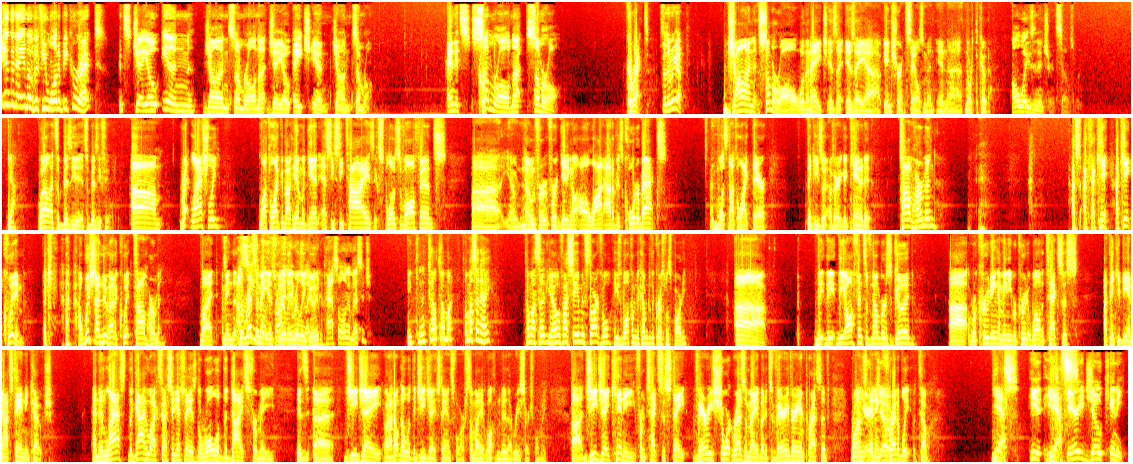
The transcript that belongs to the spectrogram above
in the name of, if you want to be correct, it's J O N John Sumrall, not J O H N John Sumrall, and it's Sumrall, not Summerall. Correct. So there we go. John Summerall with an H is a is a uh, insurance salesman in uh, North Dakota. Always an insurance salesman. Yeah. Well, it's a busy it's a busy field. Um, Rhett Lashlee, a lot to like about him. Again, SEC ties, explosive offense. Uh, you know, known for for getting a, a lot out of his quarterbacks. And what's not to like there? I think he's a, a very good candidate. Tom Herman. I, s- I- I can't I can't quit him. I, can't- I wish I knew how to quit Tom Herman. But I mean, the, the resume is Friday. really, Would really you like me to good. pass along a message. He, tell, tell, him, I- tell him I said, hey. Tell him I said, you know, if I see him in Starkville, he's welcome to come to the Christmas party. Uh, the, the, the offensive numbers good. Uh, recruiting, I mean, he recruited well to Texas. I think he'd be an outstanding coach. And then last, the guy who I, I said yesterday is the roll of the dice for me is uh, GJ, and I don't know what the GJ stands for. Somebody welcome to do that research for me. Uh, GJ Kinney from Texas State. Very short resume, but it's very, very impressive. Runs Gary an Joe. incredibly. Tell, yes. He he Yes. is Gary Joe Kinney.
